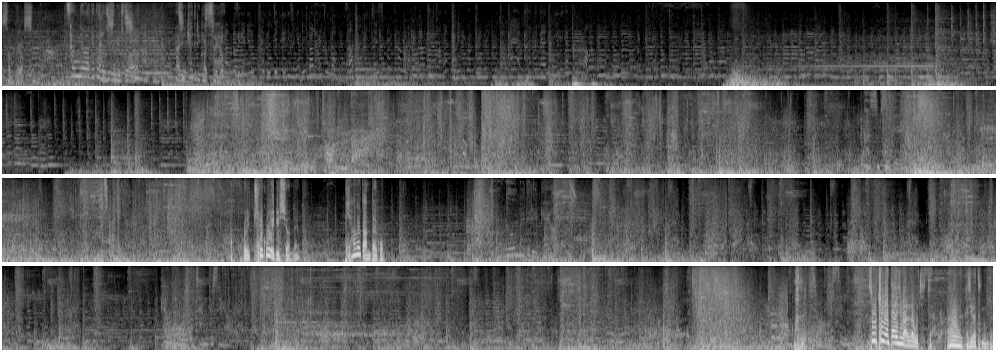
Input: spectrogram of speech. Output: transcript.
미니언들이 생성되었습니다. 상냥하게 다뤄주는 게 좋아요? 아니, 지켜드리겠어요. 거칠게? 최고의 리시였네요. 피 하나도 안 달고. 솔킬만 따이지 말라고 진짜. 아유 그지 같은 놈들.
